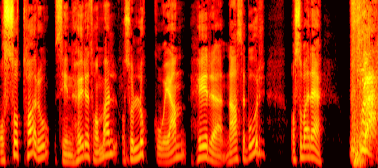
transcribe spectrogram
Og så tar hun sin høyre tommel, og så lukker hun igjen høyre nesebor, og så bare blæh,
